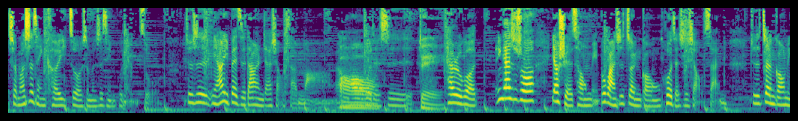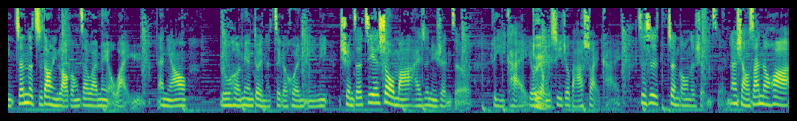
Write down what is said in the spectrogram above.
什么事情可以做，什么事情不能做。就是你要一辈子当人家小三嘛，然后哦或者是对，他如果应该是说要学聪明，不管是正宫或者是小三，就是正宫，你真的知道你老公在外面有外遇，那你要如何面对你的这个婚姻？你选择接受吗？还是你选择离开？有勇气就把他甩开，这是正宫的选择。那小三的话，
